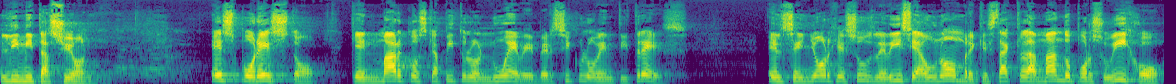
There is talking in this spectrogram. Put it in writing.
limitación. Es por esto que en Marcos capítulo 9, versículo 23, el Señor Jesús le dice a un hombre que está clamando por su hijo,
